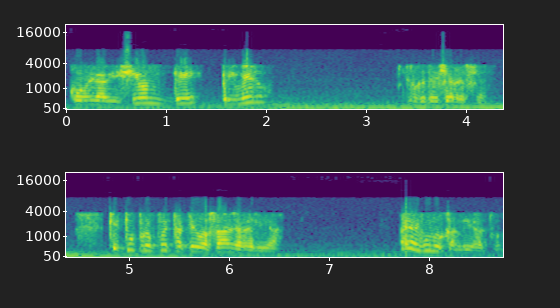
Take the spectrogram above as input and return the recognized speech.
con la visión de, primero, lo que te decía recién, que tu propuesta esté basada en la realidad. Hay algunos candidatos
